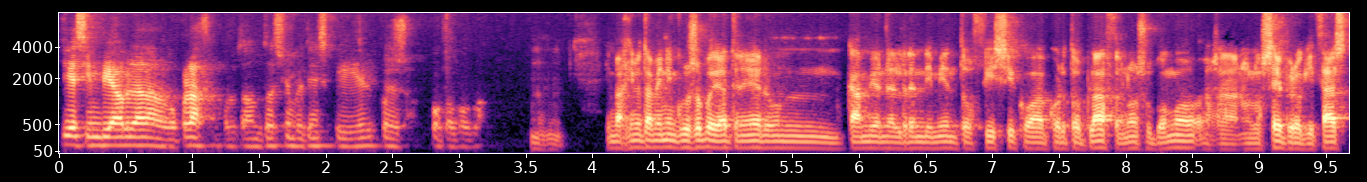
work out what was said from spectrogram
y es inviable a largo plazo, por lo tanto siempre tienes que ir pues, poco a poco. Imagino también incluso podría tener un cambio en el rendimiento físico a corto plazo, ¿no? Supongo, o sea, no lo sé, pero quizás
